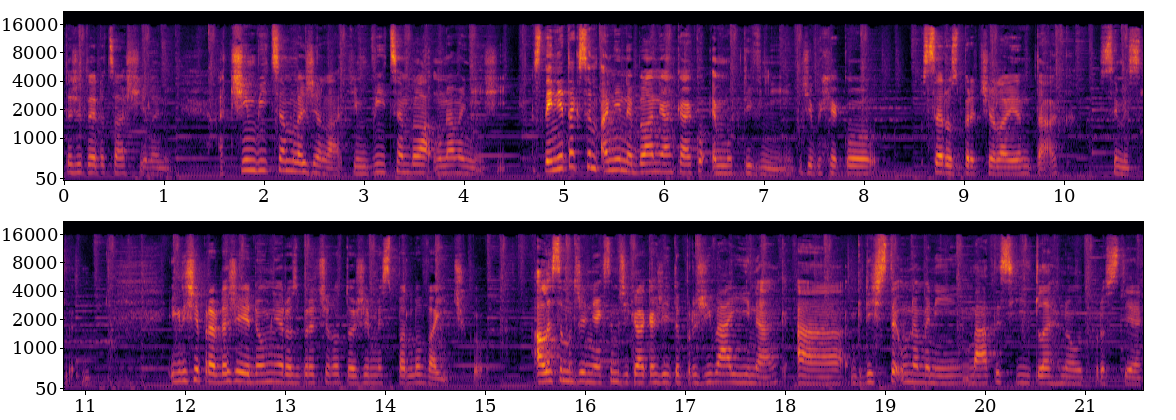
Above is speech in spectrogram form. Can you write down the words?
Takže to je docela šílený. A čím víc jsem ležela, tím víc jsem byla unavenější. Stejně tak jsem ani nebyla nějaká jako emotivní, že bych jako se rozbrečela jen tak, si myslím. I když je pravda, že jednou mě rozbrečelo to, že mi spadlo vajíčko. Ale samozřejmě, jak jsem říkala, každý to prožívá jinak a když jste unavený, máte si jít lehnout prostě,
